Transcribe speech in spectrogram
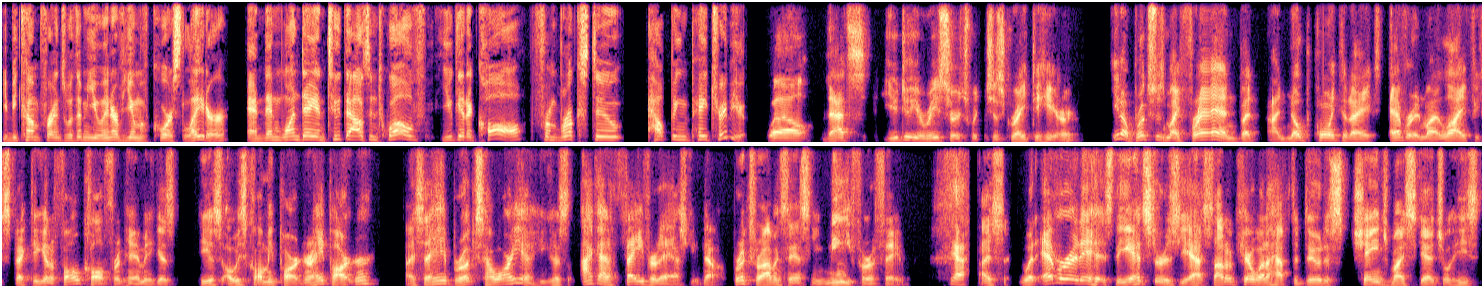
You become friends with him. You interview him, of course, later. And then one day in 2012, you get a call from Brooks to helping pay tribute. Well, that's you do your research, which is great to hear. You know, Brooks was my friend, but at no point did I ever in my life expect to get a phone call from him. And he goes, he used always call me partner. Hey, partner. I say, hey, Brooks, how are you? He goes, I got a favor to ask you. Now, Brooks Robinson asking me for a favor. Yeah. I said, whatever it is, the answer is yes. I don't care what I have to do to change my schedule. He's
